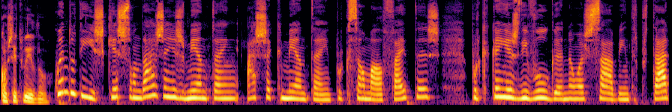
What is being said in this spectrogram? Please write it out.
constituído. Quando diz que as sondagens mentem, acha que mentem porque são mal feitas, porque quem as divulga não as sabe interpretar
